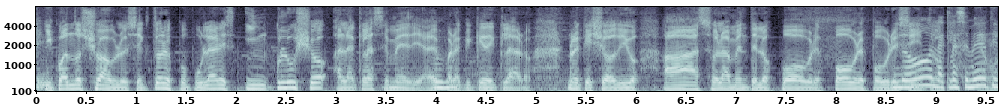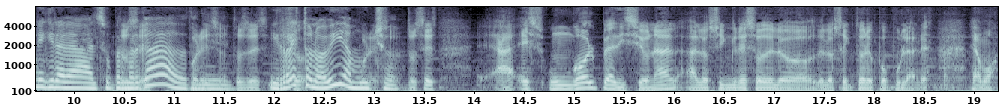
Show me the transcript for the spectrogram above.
Y cuando yo hablo de sectores populares, incluyo a la clase media, eh, para que quede claro. No es que yo digo, ah, solamente los pobres, pobres, pobrecitos. No, la clase media Digamos. tiene que ir la- al supermercado. Entonces, por eso, entonces, y resto yo- no había mucho. Entonces, es un golpe adicional a los ingresos de, lo- de los sectores populares. Digamos,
